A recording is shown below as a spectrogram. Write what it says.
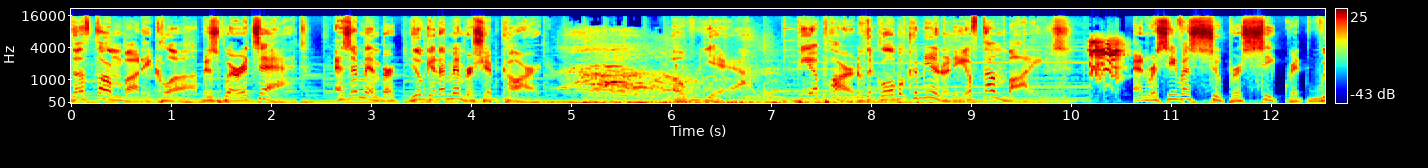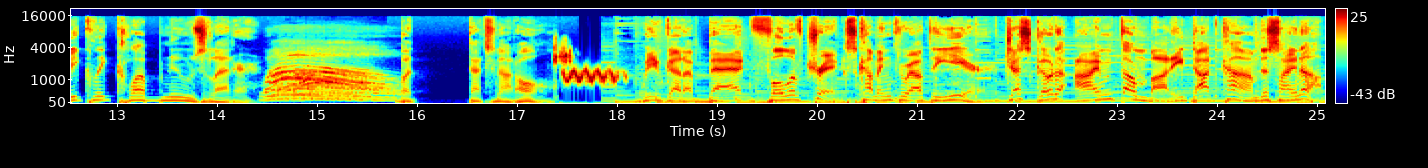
The Thumbody Club is where it's at. As a member, you'll get a membership card. Oh, yeah. Be a part of the global community of Thumbodies And receive a super secret weekly club newsletter. Wow. But that's not all. We've got a bag full of tricks coming throughout the year. Just go to I'mThumbBody.com to sign up.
